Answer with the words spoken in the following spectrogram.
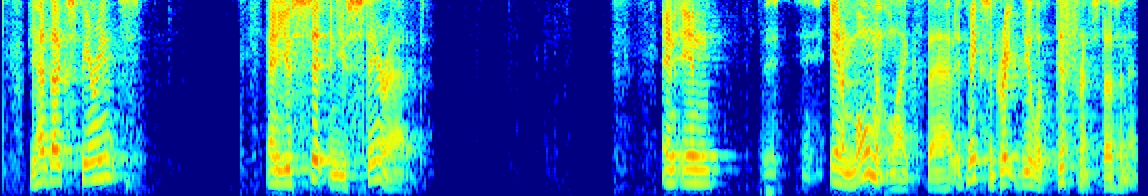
Have you had that experience? And you sit and you stare at it. And in, in a moment like that, it makes a great deal of difference, doesn't it?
